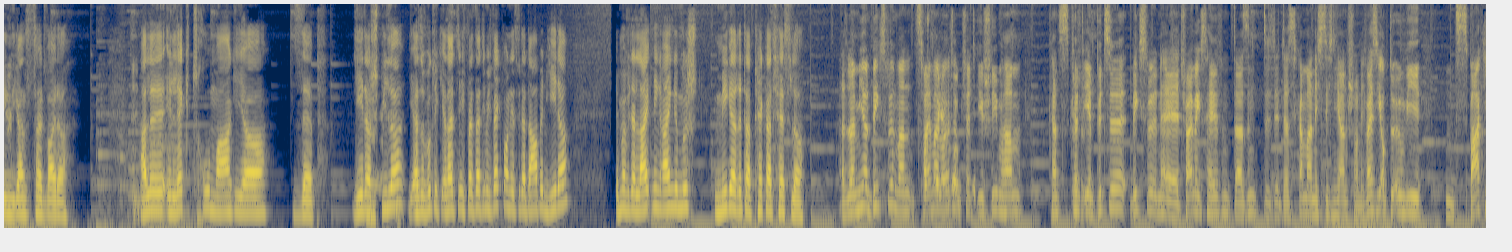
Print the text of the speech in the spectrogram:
Ging die ganze Zeit weiter. Alle Elektromagier Sepp. Jeder Spieler, also wirklich, seit ich, seitdem ich weg war und jetzt wieder da bin, jeder, immer wieder Lightning reingemischt, Mega Ritter Packer Tesla. Also bei mir und Bigspin waren zweimal Leute im Chat, die geschrieben haben, kannst, könnt ihr bitte Bigspin, äh, Trimax helfen? Da sind, das kann man nicht, sich nicht anschauen. Ich weiß nicht, ob du irgendwie einen Sparky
